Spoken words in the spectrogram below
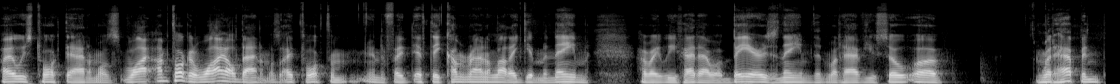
I always talk to animals. Why I'm talking wild animals. I talk to them, and if I, if they come around a lot, I give them a name. All right, we've had our bears named and what have you. So uh, what happened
